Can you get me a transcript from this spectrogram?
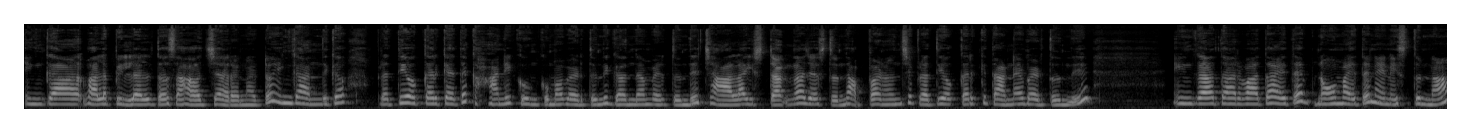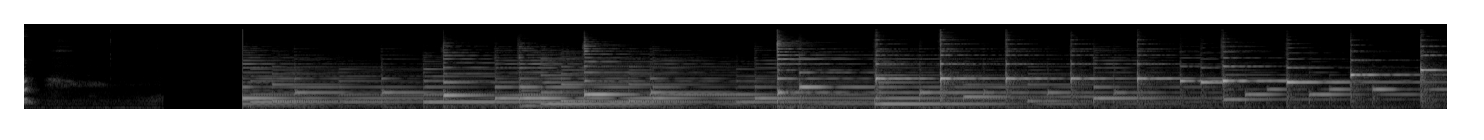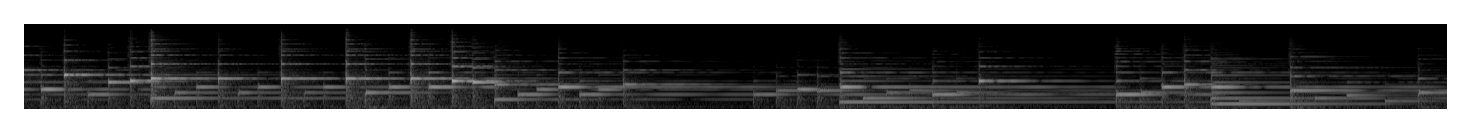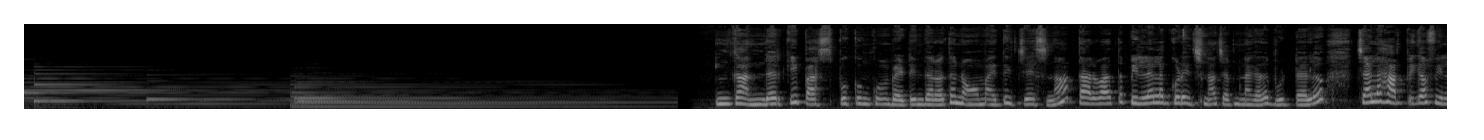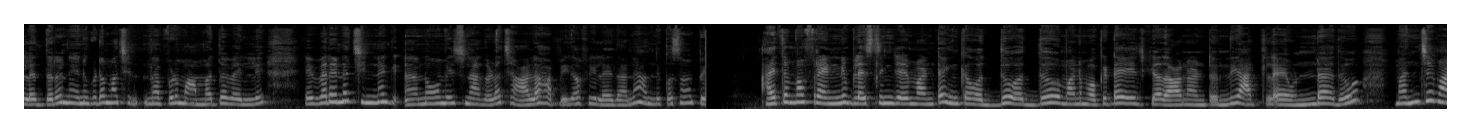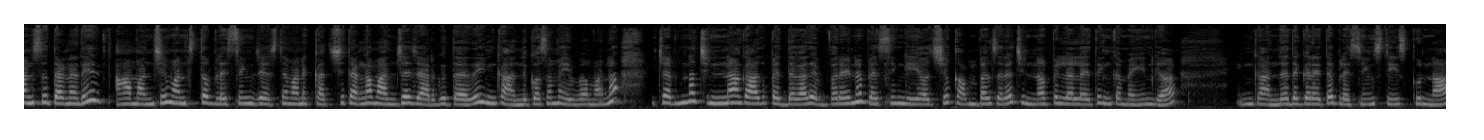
ఇంకా వాళ్ళ పిల్లలతో సహా వచ్చారన్నట్టు. ఇంకా అందుకే ప్రతి ఒక్కరికి అయితే కహాని కుంకుమ పెడుతుంది గంధం పెడుతుంది చాలా ఇష్టంగా చేస్తుంది. అప్పటి నుంచి ప్రతి ఒక్కరికి తనే పెడుతుంది. ఇంకా తర్వాత అయితే నోమ్ అయితే నేను ఇస్తున్నా. ఇంకా అందరికీ పసుపు కుంకుమ పెట్టిన తర్వాత నోమ్ అయితే ఇచ్చేసిన. తర్వాత పిల్లలకు కూడా ఇచ్చిన చెప్పిన కదా బుట్టలు. చాలా హ్యాపీగా ఫీల్ అవుతారు. నేను కూడా మా చిన్నప్పుడు మా అమ్మతో వెళ్ళి ఎవరైనా చిన్న నోమ్ ఇచ్చినా కూడా చాలా హ్యాపీగా ఫీల్ అయ్యేదాన్ని అందుకోసం అయితే మా ఫ్రెండ్ని బ్లెస్సింగ్ చేయమంటే ఇంకా వద్దు వద్దు మనం ఒకటే ఏజ్ కదా అని అంటుంది. అట్లే ఉండదు. మంచి మనసు తనది. ఆ మంచి మనసుతో బ్లెస్సింగ్ చేస్తే మనకు ఖచ్చితంగా మంచిగా జరుగుతుంది. ఇంకా అందుకోసమే ఇవ్వమన్నా చెప్పిన చిన్న కాదు పెద్ద కాదు ఎవరైనా బ్లెస్సింగ్ ఇవ్వచ్చు కంపల్సరీ చిన్నపిల్లలు అయితే ఇంకా మెయిన్గా. ఇంకా అందరి దగ్గర అయితే బ్లెస్సింగ్స్ తీసుకున్నా.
